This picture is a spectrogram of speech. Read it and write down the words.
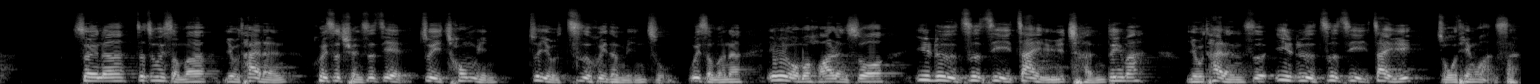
所以呢，这是为什么犹太人会是全世界最聪明。最有智慧的民族，为什么呢？因为我们华人说“一日之计在于晨”，对吗？犹太人是一日之计在于昨天晚上，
